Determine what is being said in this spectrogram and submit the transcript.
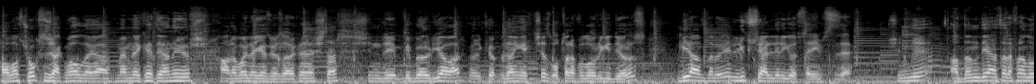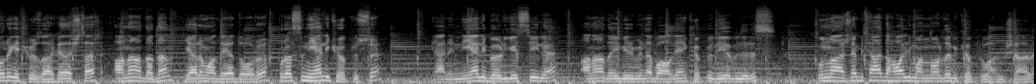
Hava çok sıcak vallahi ya. Memleket yanıyor. Arabayla geziyoruz arkadaşlar. Şimdi bir bölge var. Böyle köprüden geçeceğiz. O tarafa doğru gidiyoruz. Biraz da böyle lüks yerleri göstereyim size. Şimdi adanın diğer tarafına doğru geçiyoruz arkadaşlar. Ana adadan yarım adaya doğru. Burası Niyali Köprüsü. Yani Niyali bölgesiyle ana adayı birbirine bağlayan köprü diyebiliriz. Bunun haricinde bir tane de havalimanının orada bir köprü varmış abi.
